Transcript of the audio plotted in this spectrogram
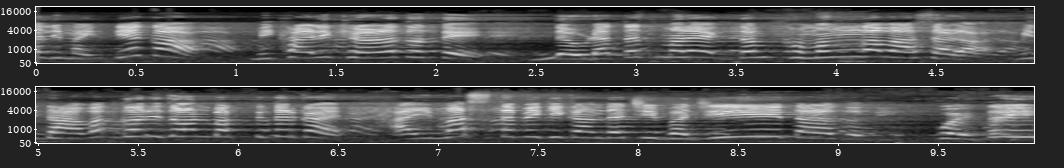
झाली माहितीये का? मी खाली खेळत होते. तेवढ्यातच मला एकदम खमंग वास आला. मी धावत घरी जाऊन बघते तर काय? आई मस्तपैकी कांद्याची भजी तळत होती. होय ताई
